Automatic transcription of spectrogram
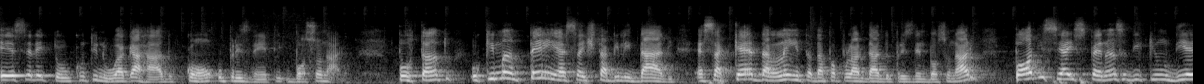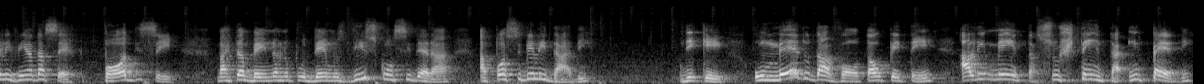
esse eleitor continua agarrado com o presidente Bolsonaro. Portanto, o que mantém essa estabilidade, essa queda lenta da popularidade do presidente Bolsonaro, pode ser a esperança de que um dia ele venha dar certo. Pode ser. Mas também nós não podemos desconsiderar a possibilidade de que o medo da volta ao PT alimenta, sustenta, impede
